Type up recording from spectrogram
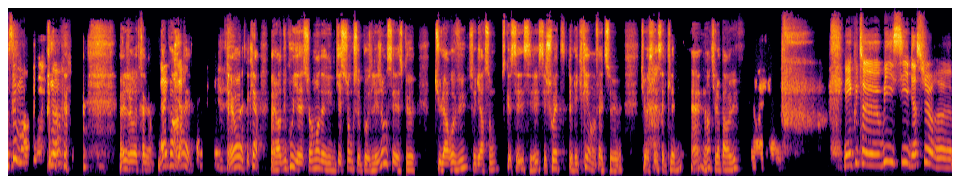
C'est moi. Non. Ouais, je vois très bien. D'accord. Ouais. C'est clair. Mais alors, du coup, il y a sûrement une question que se posent les gens, c'est est-ce que tu l'as revu, ce garçon? Parce que c'est chouette de l'écrire, en fait, ce, tu vois, cette lettre. Hein? Non, tu l'as pas revu? Mais écoute, euh, oui, si, bien sûr. euh,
